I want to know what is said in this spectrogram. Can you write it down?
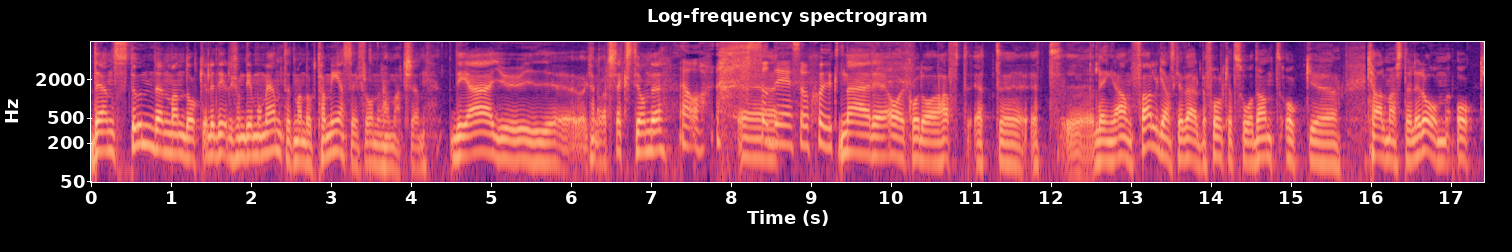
Den stunden man dock, eller det, liksom det momentet man dock tar med sig från den här matchen. Det är ju i, eh, vad kan det ha varit, 60 Ja, så det är så sjukt. När eh, AIK då har haft ett, eh, ett eh, längre anfall, ganska välbefolkat sådant och eh, Kalmar ställer om och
